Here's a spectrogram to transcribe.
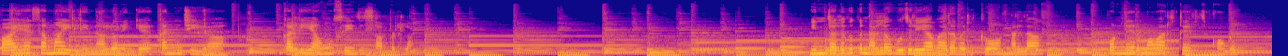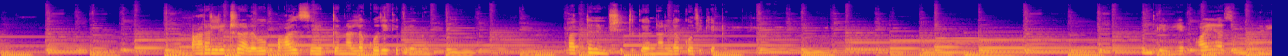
பாயாசமாக இல்லைனாலும் நீங்கள் கஞ்சியாக களியாகவும் செய்து சாப்பிடலாம். இந்த அளவுக்கு நல்ல உதிரியாக வர வரைக்கும் நல்லா பொன்னிறமாக வறுத்து எடுத்துக்கோங்க. அரை லிட்டர் அளவு பால் சேர்த்து நல்லா கொதிக்க விடுங்க. பத்து நிமிஷத்துக்கு நல்லா கொதிக்கட்டும். வீட்டிலேயே பாயாசம் மாதிரி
